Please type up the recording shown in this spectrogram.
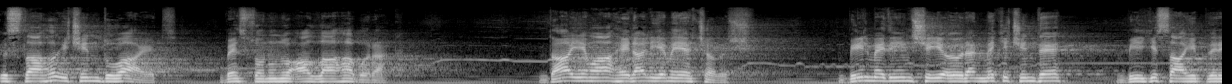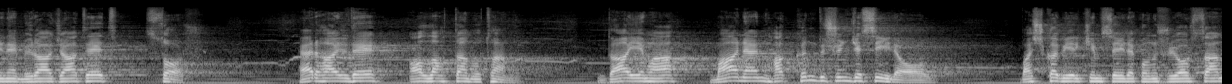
ıslahı için dua et ve sonunu Allah'a bırak. Daima helal yemeye çalış. Bilmediğin şeyi öğrenmek için de bilgi sahiplerine müracaat et, sor. Her halde Allah'tan utan. Daima manen hakkın düşüncesiyle ol. Başka bir kimseyle konuşuyorsan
